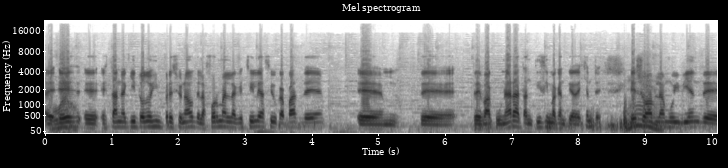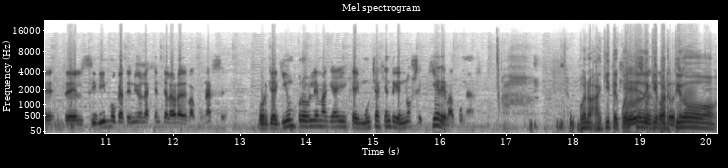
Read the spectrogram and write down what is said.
Eh, eh, están aquí todos impresionados de la forma en la que Chile ha sido capaz de, em, de, vacunar a tantísima cantidad de gente. Eso ah. habla muy bien del civismo que ha tenido la gente a la hora de vacunarse. Porque aquí un problema que hay es que hay mucha gente que no se quiere vacunar. Bueno, aquí te cuento de que partió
